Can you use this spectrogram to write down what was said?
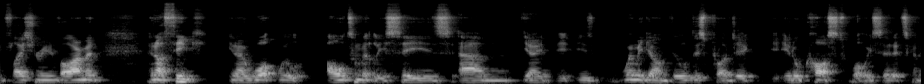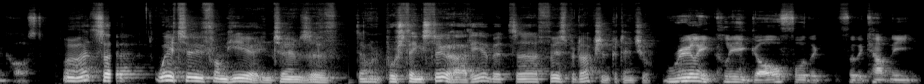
inflationary environment. And I think you know what we'll ultimately see is um, you know is when we go and build this project, it'll cost what we said it's going to cost. All right. So where to from here in terms of don't want to push things too hard here, but uh, first production potential. Really clear goal for the for the company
